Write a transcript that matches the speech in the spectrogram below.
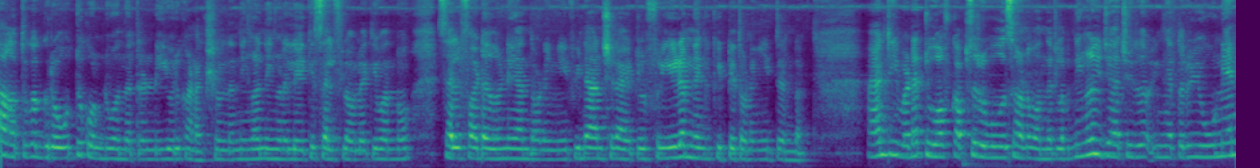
ഭാഗത്തൊക്കെ ഗ്രോത്ത് കൊണ്ടുവന്നിട്ടുണ്ട് ഈ ഒരു കണക്ഷനിൽ നിന്ന്. നിങ്ങൾ നിങ്ങളിലേക്ക് സെൽഫ് ലവിലേക്ക് വന്നു. സെൽഫായിട്ട് ഏൺ ചെയ്യാൻ തുടങ്ങി. ഫിനാൻഷ്യൽ ആയിട്ടുള്ള ഫ്രീഡം നിങ്ങൾക്ക് കിട്ടി തുടങ്ങിയിട്ടുണ്ട്. ആൻഡ് ഇവിടെ ടു ഓഫ് കപ്സ് റിവേഴ്സ് ആണ് വന്നിട്ടുള്ളത്. നിങ്ങൾ വിചാരിച്ചത് ഇങ്ങനത്തെ ഒരു യൂണിയൻ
